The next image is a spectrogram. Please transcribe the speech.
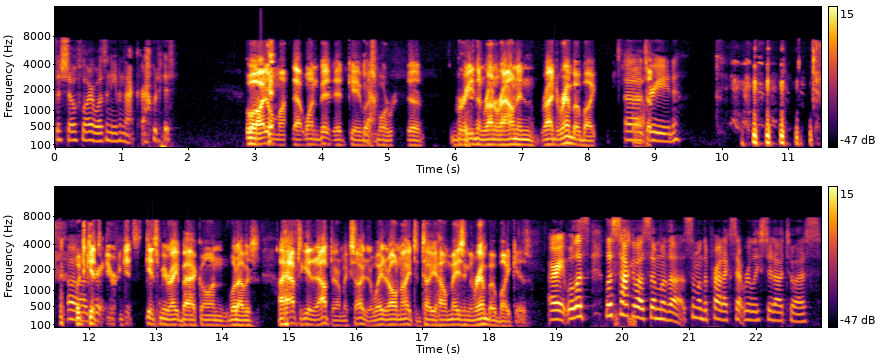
the show floor wasn't even that crowded. Well, I don't mind that one bit. It gave us Yeah. more to breathe and run around and ride the Rambo bike, oh, Agreed. Oh, which gets agreed. me, gets gets me right back on what I was. I have to get it out there. I'm excited. I waited all night to tell you how amazing the Rambo bike is. All right, well let's let's talk about some of the some of the products that really stood out to us.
